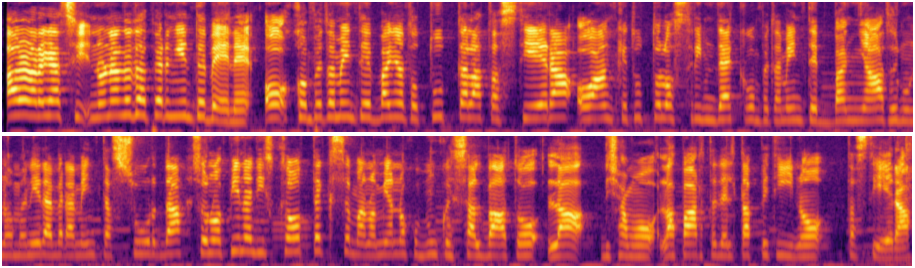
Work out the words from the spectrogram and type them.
Allora, ragazzi, non è andata per niente bene. Ho completamente bagnato tutta la tastiera, ho anche tutto lo stream deck completamente bagnato in una maniera veramente assurda. Sono piena di Scottex, ma non mi hanno comunque salvato la, diciamo, la parte del tappetino tastiera.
